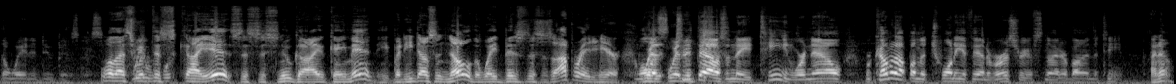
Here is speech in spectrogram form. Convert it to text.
the way to do business. Well, that's We- what this we- guy is. This this new guy who came in, he, but he doesn't know the way business is operated here. Well, Where- it's where the- 2018. We're now we're coming up on the 20th anniversary of Snyder buying the team, I know.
